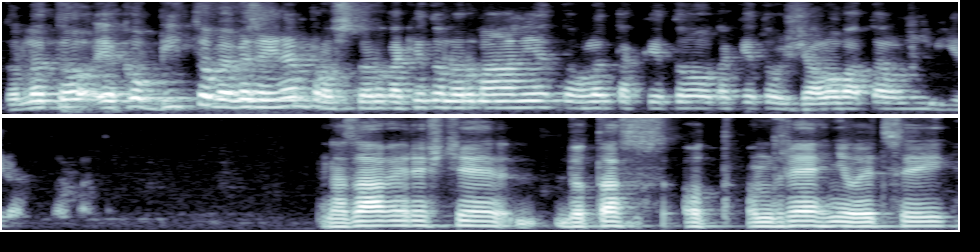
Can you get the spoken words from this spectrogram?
Tohle to, jako být to ve veřejném prostoru, tak je to normálně, tohle tak je to, tak je to žalovatelný výrok. Na závěr ještě dotaz od Ondřeje Hnilici.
